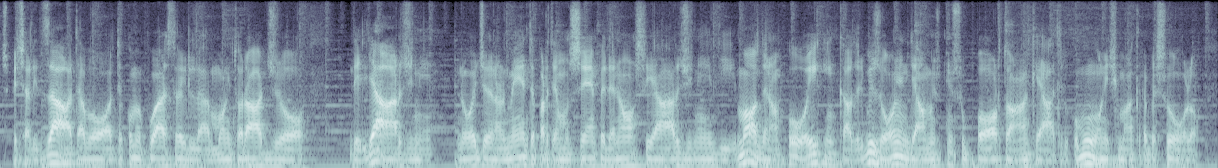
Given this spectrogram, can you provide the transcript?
specializzate a volte, come può essere il monitoraggio degli argini. Noi generalmente partiamo sempre dai nostri argini di Modena, poi in caso di bisogno andiamo in supporto anche a altri comuni, ci mancherebbe solo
